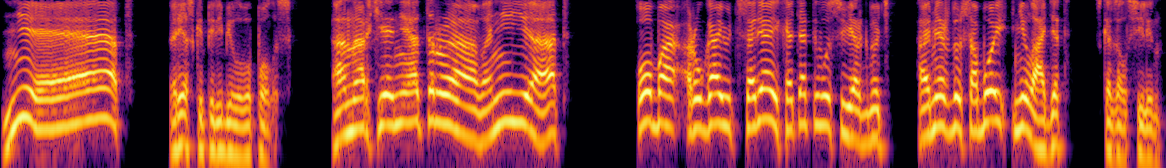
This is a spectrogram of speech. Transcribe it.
Нет! Резко перебил его Полос. Анархия не отрава, не яд. Оба ругают царя и хотят его свергнуть, а между собой не ладят, сказал Силин.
